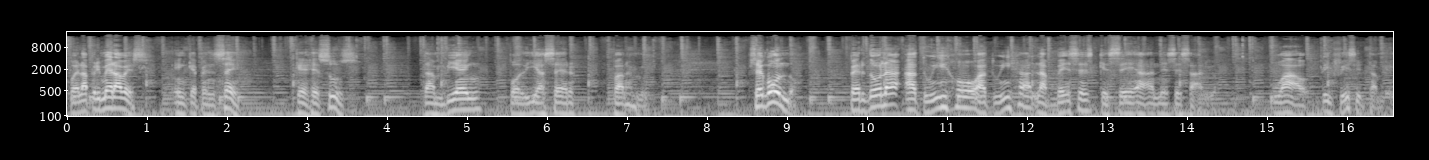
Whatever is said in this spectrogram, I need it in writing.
fue la primera vez en que pensé que Jesús también podía ser para mí. Segundo, perdona a tu hijo o a tu hija las veces que sea necesario. Wow, difícil también.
